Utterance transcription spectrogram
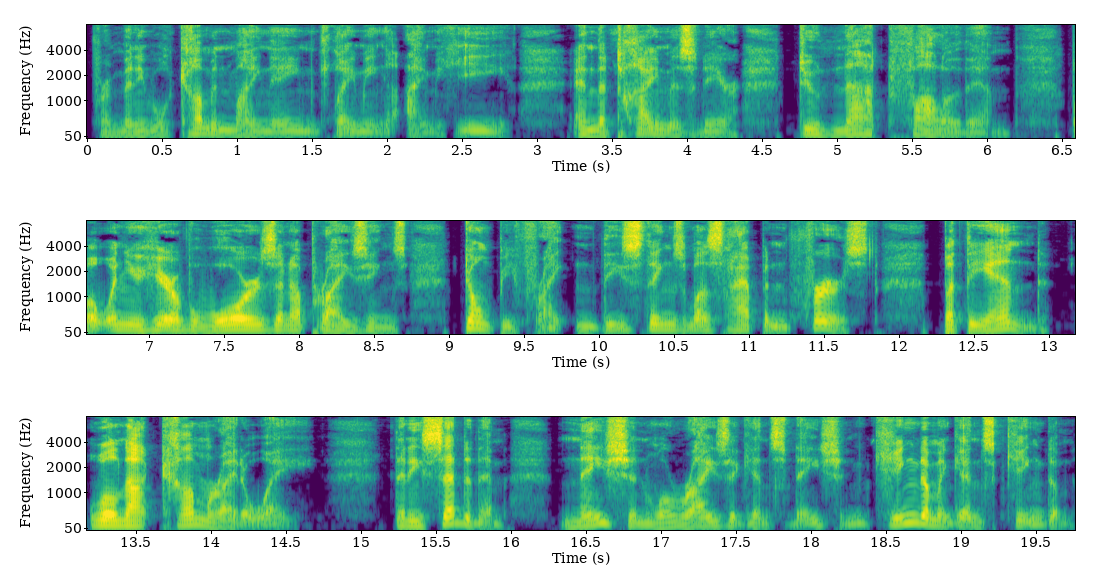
for many will come in my name, claiming I'm He, and the time is near. Do not follow them. But when you hear of wars and uprisings, don't be frightened. These things must happen first, but the end will not come right away. Then he said to them, Nation will rise against nation, kingdom against kingdom.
